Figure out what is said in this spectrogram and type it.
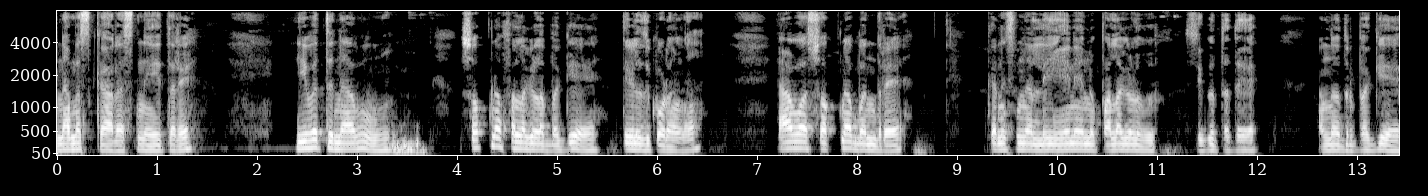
ನಮಸ್ಕಾರ ಸ್ನೇಹಿತರೆ. ಇವತ್ತು ನಾವು ಸ್ವಪ್ನ ಫಲಗಳ ಬಗ್ಗೆ ತಿಳಿದುಕೊಳ್ಳೋಣ ಯಾವ ಸ್ವಪ್ನ ಬಂದರೆ ಕನಸಿನಲ್ಲಿ ಏನೇನು ಫಲಗಳು ಸಿಗುತ್ತದೆ ಅನ್ನೋದ್ರ ಬಗ್ಗೆ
